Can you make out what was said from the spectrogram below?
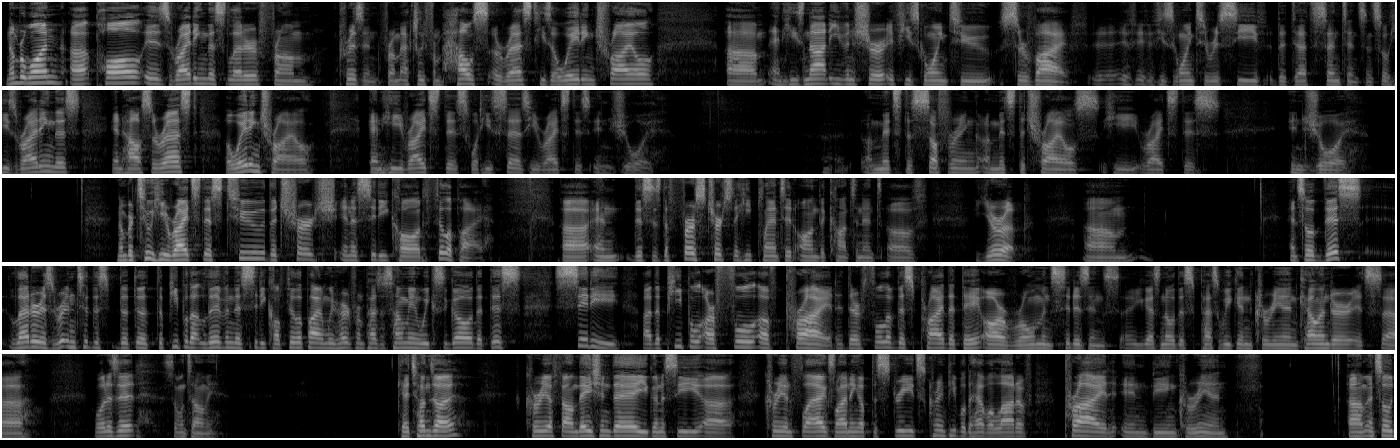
Number one, Paul is writing this letter from prison, from actually from house arrest. He's awaiting trial, um, and he's not even sure if he's going to survive, if, if he's going to receive the death sentence. And so he's writing this in house arrest, awaiting trial, and he writes this, what he says, he writes this in joy. Uh, amidst the suffering, amidst the trials, he writes this in joy. Number two, he writes this to the church in a city called Philippi. Uh, and this is the first church that he planted on the continent of Europe. Um, and so this letter is written to this, the, the, the, people that live in this city called Philippi. And we heard from Pastor Sangmin weeks ago that this city, uh, the people are full of pride. They're full of this pride that they are Roman citizens. Uh, you guys know this past weekend Korean calendar. It's, uh, what is it? Someone tell me. 개천절, Korea Foundation Day. You're going to see uh, Korean flags lining up the streets. Korean people they have a lot of pride in being Korean. Um, and so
